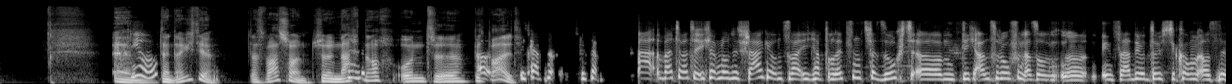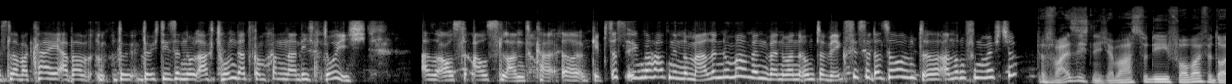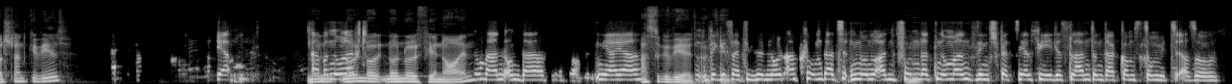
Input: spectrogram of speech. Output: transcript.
Ähm, Ja. Dann danke ich dir. Das war's schon. Schöne Nacht noch und äh, bis Oh, bald. Ich hab, ich hab, ah, warte, warte, ich habe noch eine Frage. Und zwar, ich habe letztens versucht, ähm, dich anzurufen, also äh, ins Radio durchzukommen aus der Slowakei, aber du, durch diese 0800 kommt man da nicht durch. Also aus Ausland. Äh, Gibt es überhaupt eine normale Nummer, wenn, wenn man unterwegs ist oder so und äh, anrufen möchte? Das weiß ich nicht, aber hast du die Vorwahl für Deutschland gewählt? Ja. Aber 0800 00, 0049? Nummern und da, ja, ja. Hast du gewählt? Wie Okay. gesagt, diese 0800, 0800 Nummern sind speziell für jedes Land und da kommst du mit, also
